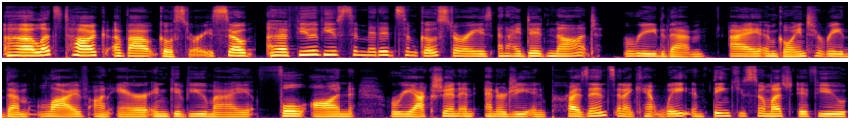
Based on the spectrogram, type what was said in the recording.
Uh, let's talk about ghost stories. So, a few of you submitted some ghost stories, and I did not read them. I am going to read them live on air and give you my full on reaction and energy and presence. And I can't wait. And thank you so much if you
